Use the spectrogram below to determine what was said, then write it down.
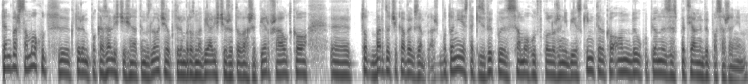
ten wasz samochód, y, którym pokazaliście się na tym zlocie, o którym rozmawialiście, że to wasze pierwsze autko, y, to bardzo ciekawy egzemplarz, bo to nie jest taki zwykły samochód w kolorze niebieskim, tylko on był kupiony ze specjalnym wyposażeniem.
